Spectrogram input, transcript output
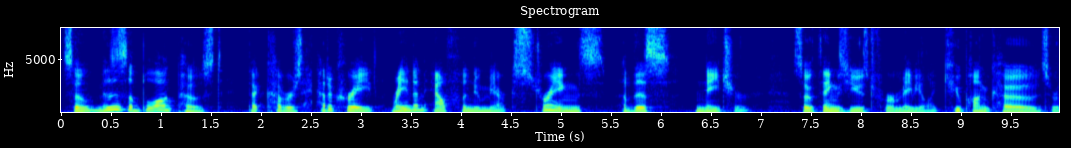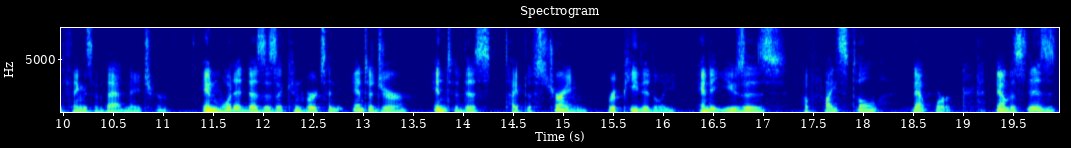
So this is a blog post that covers how to create random alphanumeric strings of this nature. So things used for maybe like coupon codes or things of that nature. And what it does is it converts an integer into this type of string repeatedly, and it uses a Feistel network. Now this is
